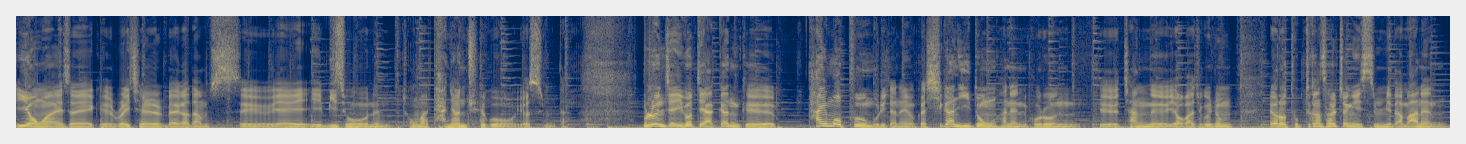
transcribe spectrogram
이 영화에서의 그 레이첼 맥아담스의 이 미소는 정말 단연 최고였습니다. 물론 이제 이것도 약간 그 타임루프물이잖아요. 그러니까 시간 이동하는 그런 그 장르여가지고 좀 여러 독특한 설정이 있습니다만은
